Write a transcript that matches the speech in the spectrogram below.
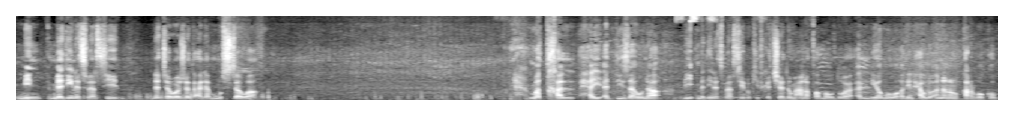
من مدينة مرسيل نتواجد على مستوى مدخل حي الديزا هنا بمدينة مرسيل وكيف كتشاهدوا معنا فموضوع اليوم هو غادي نحاولوا أننا نقربكم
